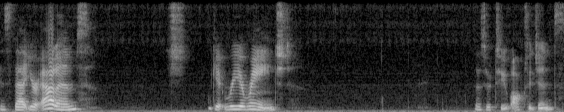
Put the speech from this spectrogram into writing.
is that your atoms get rearranged. Those are two oxygens.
